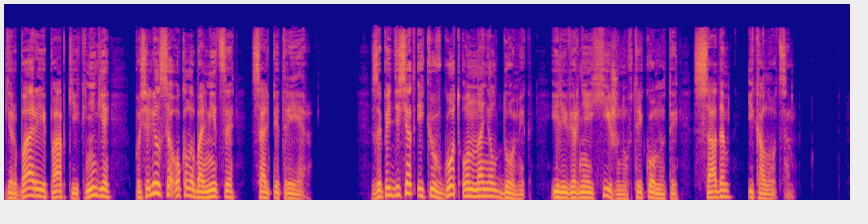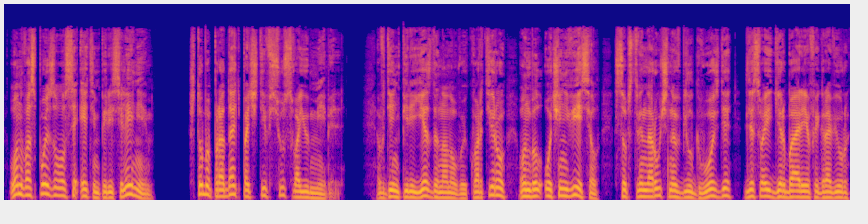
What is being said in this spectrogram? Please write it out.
гербарии, папки и книги, поселился около больницы Сальпетриер. За 50 икю в год он нанял домик, или вернее хижину в три комнаты с садом и колодцем. Он воспользовался этим переселением, чтобы продать почти всю свою мебель. В день переезда на новую квартиру он был очень весел, собственноручно вбил гвозди для своих гербариев и гравюр,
